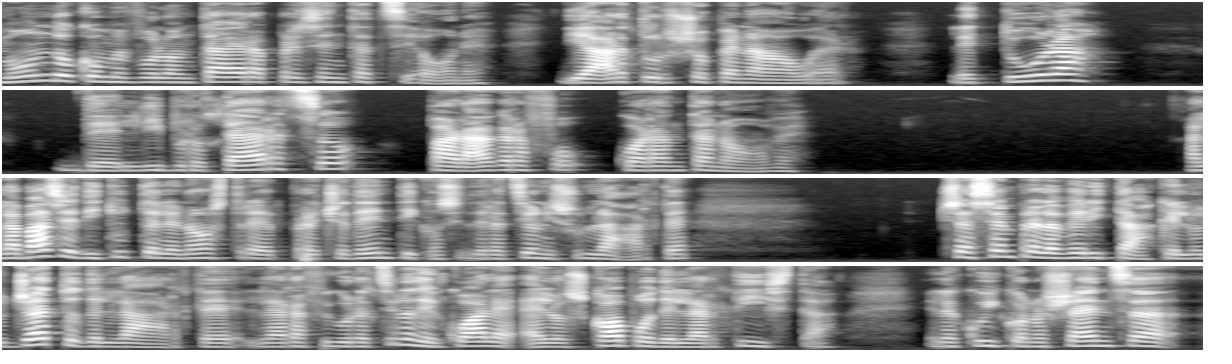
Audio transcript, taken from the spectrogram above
mondo come volontà e rappresentazione di Arthur Schopenhauer. Lettura del libro terzo, paragrafo 49. Alla base di tutte le nostre precedenti considerazioni sull'arte c'è sempre la verità che l'oggetto dell'arte, la raffigurazione del quale è lo scopo dell'artista e la cui conoscenza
